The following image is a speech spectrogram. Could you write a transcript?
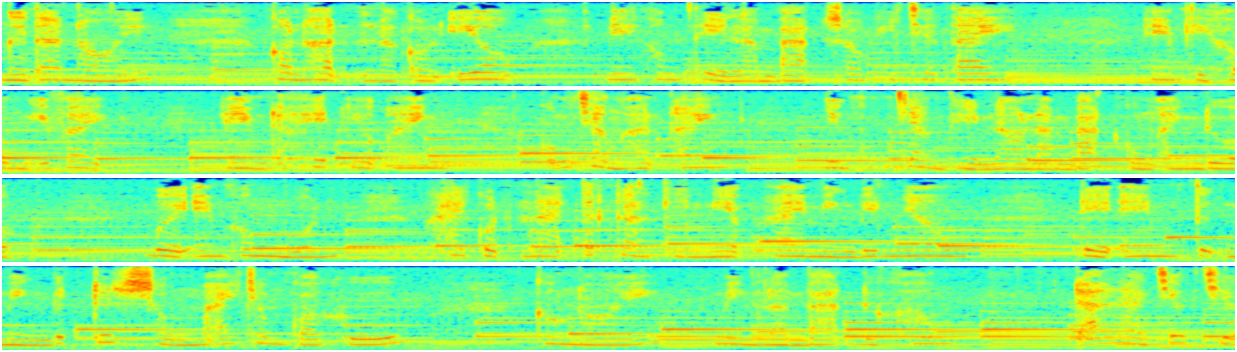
Người ta nói còn hận là còn yêu, nên không thể làm bạn sau khi chia tay em thì không nghĩ vậy. Em đã hết yêu anh, cũng chẳng hận anh, nhưng cũng chẳng thể nào làm bạn cùng anh được. Bởi em không muốn khai quật lại tất cả kỷ niệm hai mình bên nhau, để em tự mình bứt rứt sống mãi trong quá khứ. Câu nói, mình làm bạn được không? đã là chiếc chìa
